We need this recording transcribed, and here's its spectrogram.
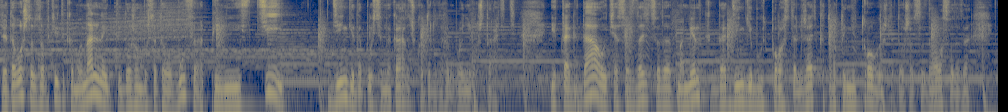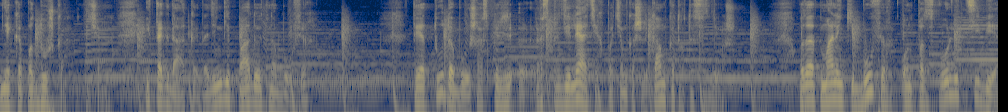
Для того, чтобы заплатить за коммунальный, ты должен был с этого буфера перенести деньги, допустим, на карточку, которую ты планируешь тратить. И тогда у тебя создается вот этот момент, когда деньги будут просто лежать, которые ты не трогаешь, для того, чтобы создавалась вот эта некая подушка изначально. И тогда, когда деньги падают на буфер, ты оттуда будешь распределять их по тем кошелькам, которые ты создаешь. Вот этот маленький буфер, он позволит тебе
